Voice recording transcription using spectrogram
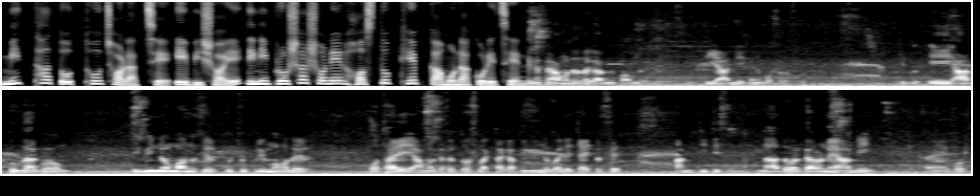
মিথ্যা তথ্য ছড়াচ্ছে। এ বিষয়ে তিনি প্রশাসনের হস্তক্ষেপ কামনা করেছেন। আমাদের আমি পাউন্ড দিয়ে আমি এখানে বসবাস করি কিন্তু এই আরফুগা গম বিভিন্ন মানুষের কুচুকরি মহলের কথায় আমার কাছে দশ লাখ টাকা বিভিন্ন বাইলে চাইতেছে, আমি দিতেছি না। না দেওয়ার কারণে আমি গত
